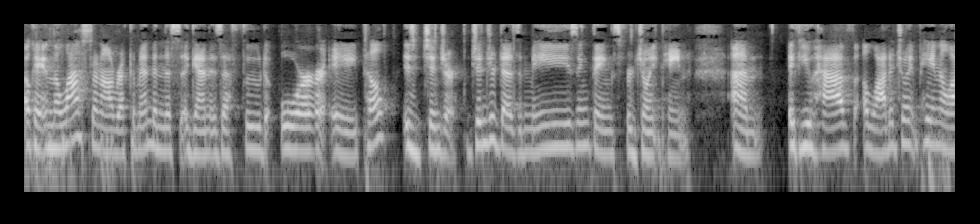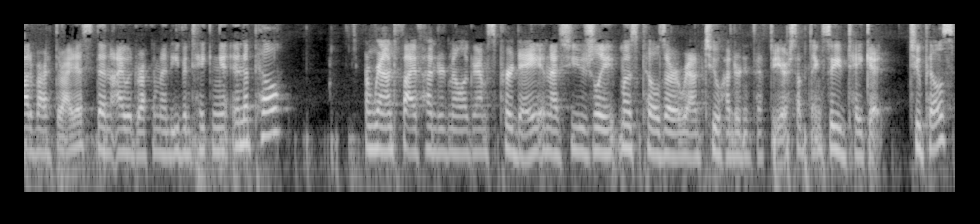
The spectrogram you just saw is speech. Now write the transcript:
Okay, and the last one I'll recommend, and this again is a food or a pill, is ginger. Ginger does amazing things for joint pain. Um, if you have a lot of joint pain, a lot of arthritis, then I would recommend even taking it in a pill around 500 milligrams per day. And that's usually, most pills are around 250 or something. So you take it two pills.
